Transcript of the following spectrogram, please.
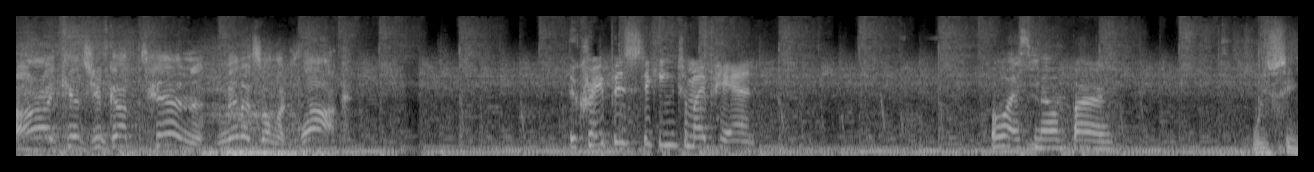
All right, kids, you've got 10 minutes on the clock. The crepe is sticking to my pan. Oh, I smell burn. We've seen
